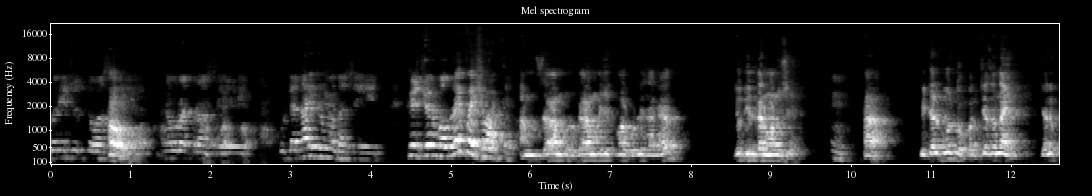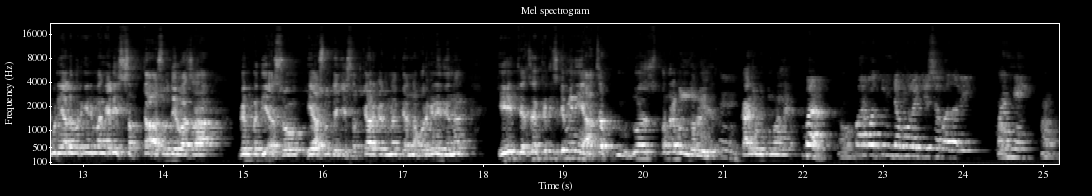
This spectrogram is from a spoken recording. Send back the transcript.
गणेश उत्सव हो, असेल हो. नवरात्र असेल कुठल्या कार्यक्रमात असेल? किशोर भाऊ लय पैसे वाटतात. आमचा मुलगा म्हणजे तुम्हाला कुठले सांगत? तो दिलदार माणूस आहे. हम्म. हा. मी त्याला बोलतो पण त्याचं नाही. त्याला कोणी आला वर्गणी मागायला सप्ताह असो देवाचा गणपती असो हे असो त्याचे सत्कार करणं त्यांना वर्गणी देणं हे त्याचं कधीच कमी नाही. आता दोन हजार पंधरा पासून चालू आहे. हम्म. काय सांगू तुम्हाला? बर. हो. परवा तुमच्या मुलाची सभा झाली. मान्य आहे. हा.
